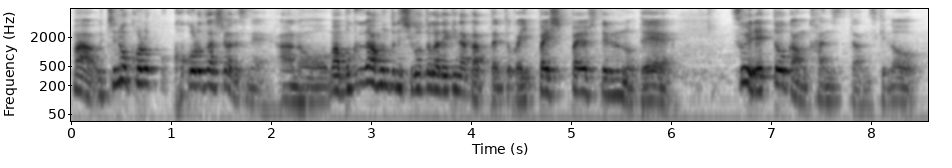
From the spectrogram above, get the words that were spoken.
まあ、うちのころ志はですね、あの、まあ僕が本当に仕事ができなかったりとか、いっぱい失敗をしてるので、すごい劣等感を感じてたんですけど、はい。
